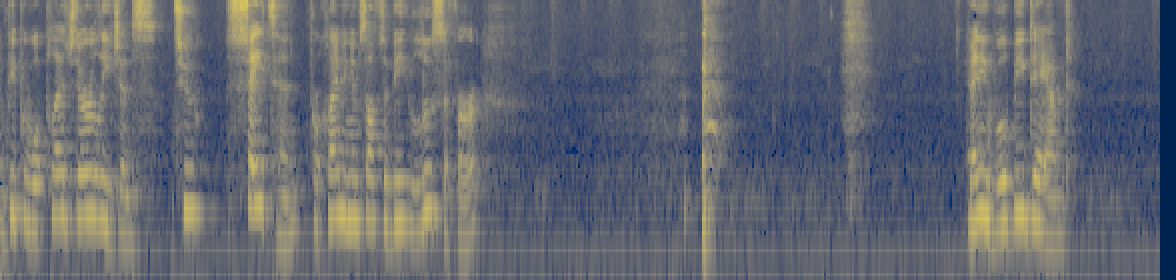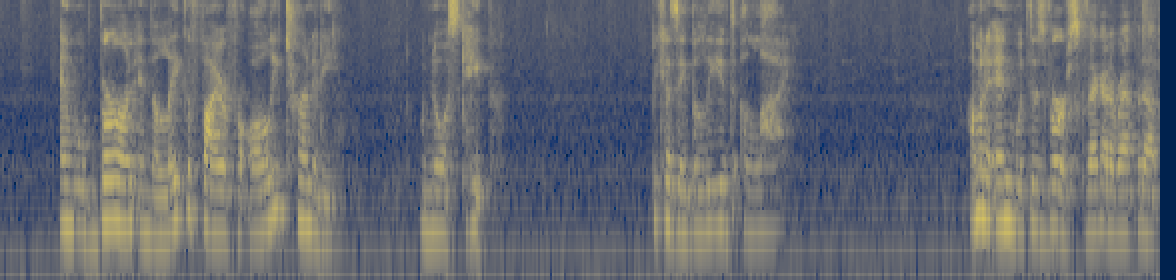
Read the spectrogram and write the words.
And people will pledge their allegiance to Satan, proclaiming himself to be Lucifer. Many will be damned and will burn in the lake of fire for all eternity with no escape because they believed a lie. I'm going to end with this verse because I got to wrap it up.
